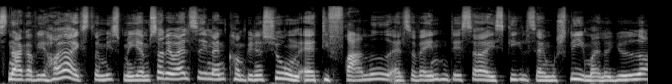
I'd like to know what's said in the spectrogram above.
Snakker vi højere ekstremisme, jamen så er det jo altid en eller anden kombination af de fremmede, altså hvad enten det så er i skikkelse af muslimer eller jøder,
